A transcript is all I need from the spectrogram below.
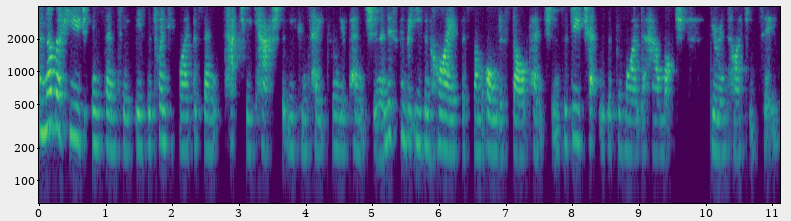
Another huge incentive is the 25% tax free cash that you can take from your pension. And this can be even higher for some older style pensions. So do check with the provider how much you're entitled to.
